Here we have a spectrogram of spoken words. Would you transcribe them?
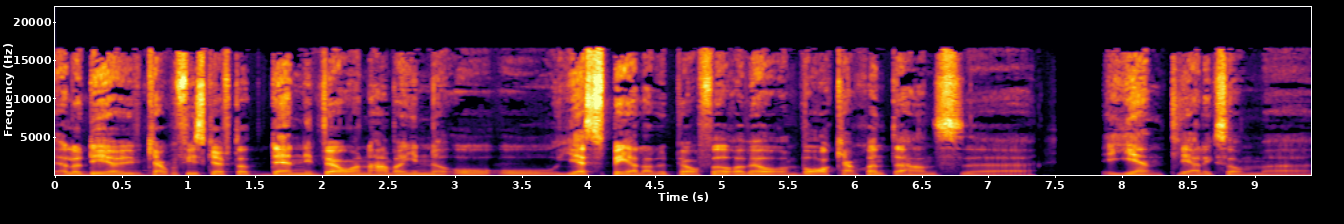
eller det jag kanske fiskar efter att den nivån han var inne och, och gästspelade på förra våren var kanske inte hans eh, egentliga liksom eh,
